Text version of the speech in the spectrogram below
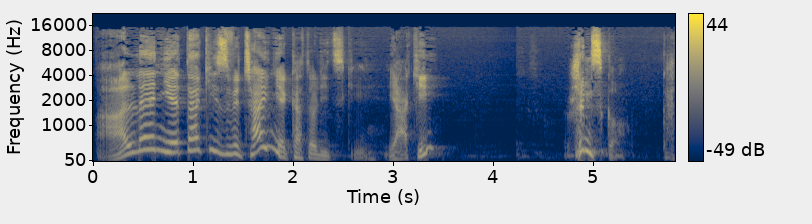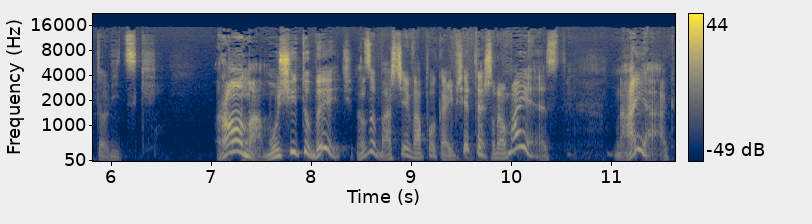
ale nie taki zwyczajnie katolicki. Jaki? Rzymsko-katolicki. Roma musi tu być. No zobaczcie, w Apokalipsie też Roma jest. No a jak?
